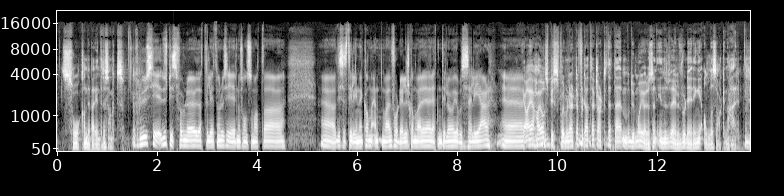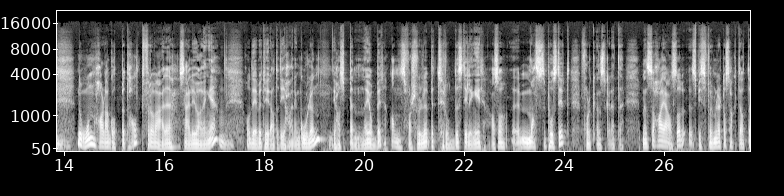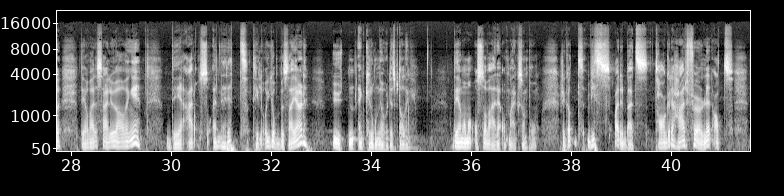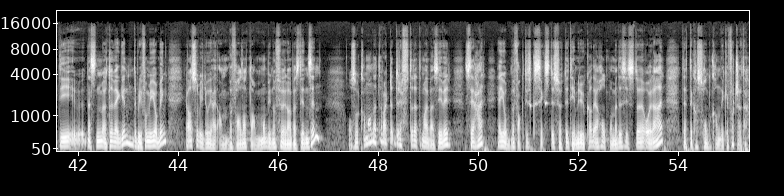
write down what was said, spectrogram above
så kan det være interessant. Ja, for du, du spissformulerer dette litt når du sier noe sånt som at uh disse stillingene kan enten være en fordel eller så kan det være retten til å jobbe seg selv i hjel. Eh, ja, jeg har jo spissformulert det. fordi det er klart at dette, Du må gjøres en individuell vurdering i alle sakene her. Mm. Noen har da godt betalt for å være særlig uavhengige. Mm. og Det betyr at de har en god lønn, de har spennende jobber, ansvarsfulle, betrodde stillinger. Altså eh, masse positivt. Folk ønsker dette. Men så har jeg også spissformulert og sagt at det å være særlig uavhengig, det er også en rett til å jobbe seg i hjel uten en krone i overtidsbetaling. Det må man også være oppmerksom på. Slik at Hvis arbeidstagere her føler at de nesten møter veggen, det blir for mye jobbing, ja, så vil jo jeg anbefale at da må man begynne å føre arbeidstiden sin. Og så kan man etter hvert drøfte dette med arbeidsgiver. Se her, jeg jobber faktisk 60-70 timer i uka. Det har jeg holdt på med det siste året her. Dette, sånn kan det ikke fortsette.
